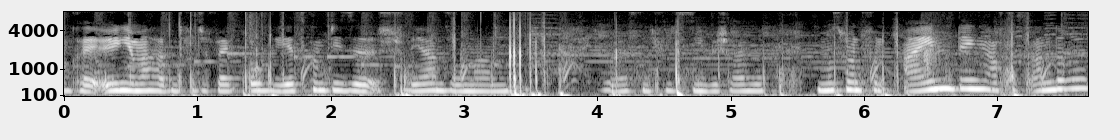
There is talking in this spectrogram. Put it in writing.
Okay, irgendjemand hat einen Artefakt. Oh, jetzt kommt diese schweren, wo man. Ich weiß nicht, wie ich sie beschreibe. Muss man von einem Ding auf das andere.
